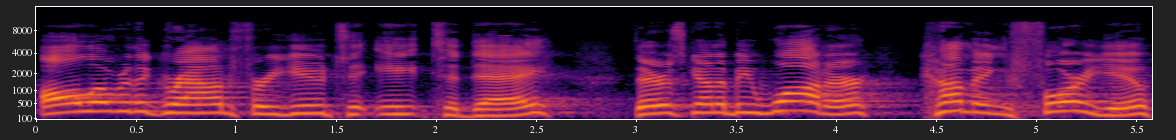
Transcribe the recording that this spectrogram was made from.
all over the ground for you to eat today. There's going to be water coming for you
